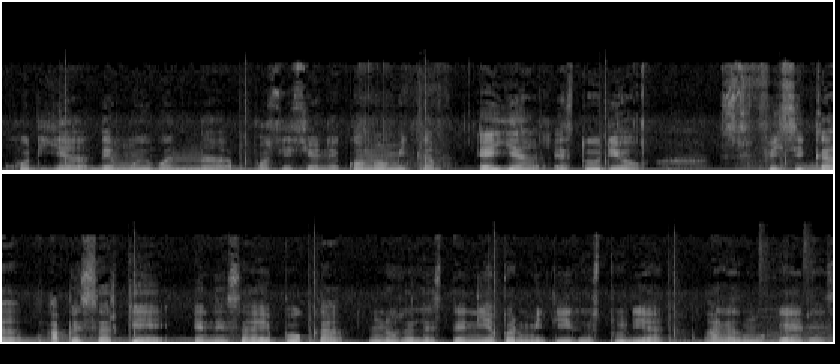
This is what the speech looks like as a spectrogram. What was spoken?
judía de muy buena posición económica. Ella estudió física a pesar que en esa época no se les tenía permitido estudiar a las mujeres,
